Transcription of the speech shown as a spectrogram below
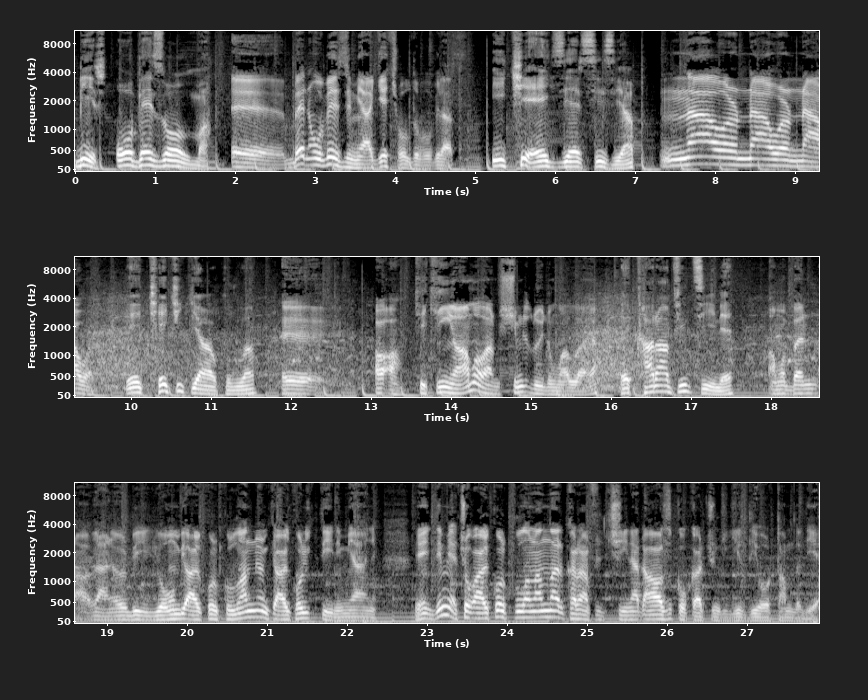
Bir, obez olma. E, ben obezim ya geç oldu bu biraz. İki, egzersiz yap. Now now now. E, kekik yağı kullan. E, aa kekin yağı mı varmış şimdi duydum vallahi ya. E, karanfil çiğne. Ama ben yani öyle bir yoğun bir alkol kullanmıyorum ki alkolik değilim yani. E, değil mi ya çok alkol kullananlar karanfil çiğner ağzı kokar çünkü girdiği ortamda diye.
